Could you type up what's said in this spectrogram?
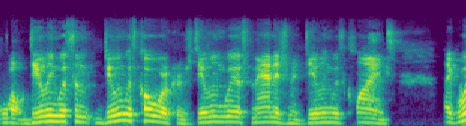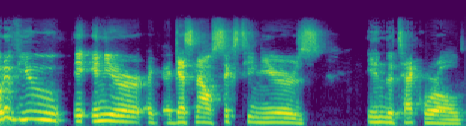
well, dealing with them, dealing with coworkers, dealing with management, dealing with clients, like what have you in your i guess now 16 years in the tech world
